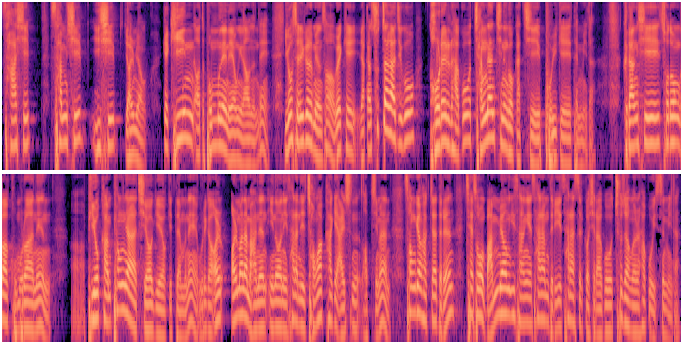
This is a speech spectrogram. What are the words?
40, 30, 20, 10명 긴 어떤 본문의 내용이 나오는데 이것을 읽으면서 왜 이렇게 약간 숫자 가지고 거래를 하고 장난치는 것 같이 보이게 됩니다. 그 당시 소돔과 고모라는 어, 비옥한 평야 지역이었기 때문에 우리가 얼, 얼마나 많은 인원이 살았는지 정확하게 알 수는 없지만 성경학자들은 최소 만 명 이상의 사람들이 살았을 것이라고 추정을 하고 있습니다.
